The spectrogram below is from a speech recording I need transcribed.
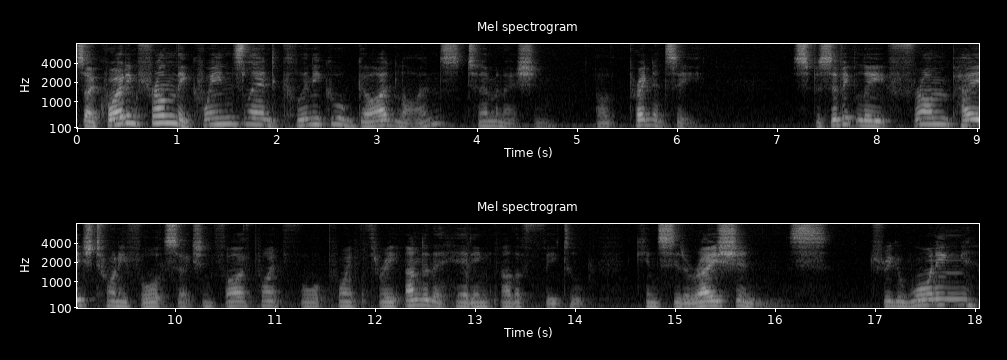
So, quoting from the Queensland Clinical Guidelines, termination of pregnancy, specifically from page 24, section 5.4.3, under the heading Other Fetal Considerations. Trigger warning,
